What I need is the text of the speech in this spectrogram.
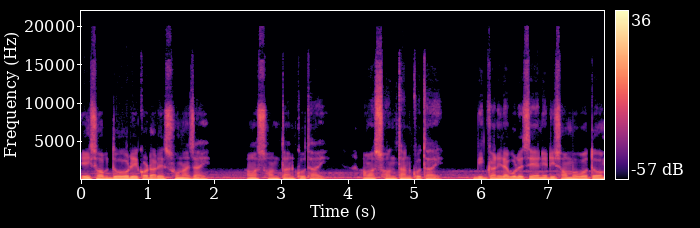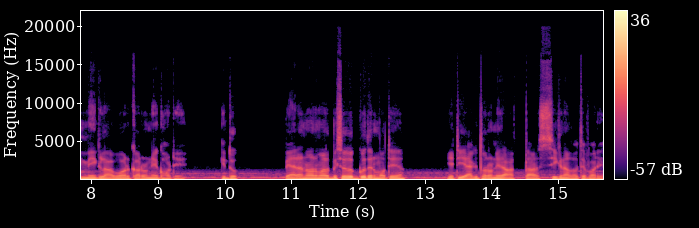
এই শব্দ রেকর্ডারে শোনা যায়, আমার সন্তান কোথায়? আমার সন্তান কোথায়? বিজ্ঞানীরা বলেছেন, এটি সম্ভবত মেঘলা আবহাওয়ার কারণে ঘটে। কিন্তু প্যারানর্মাল বিশেষজ্ঞদের মতে, এটি এক ধরনের আত্মার সিগনাল হতে পারে।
